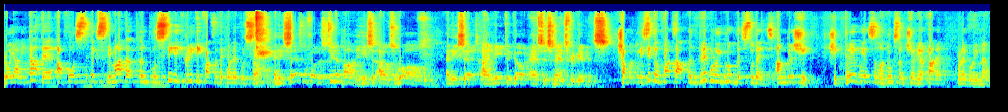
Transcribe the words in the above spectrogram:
loialitate a fost exprimată într-un spirit critic față de colegul său. And he says before the student body, he said, I was wrong. And he says, I need to go and ask this man's forgiveness. Și a mărturisit în fața întregului grup de studenți, am greșit și trebuie să mă duc să-mi cer iertare colegului meu.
